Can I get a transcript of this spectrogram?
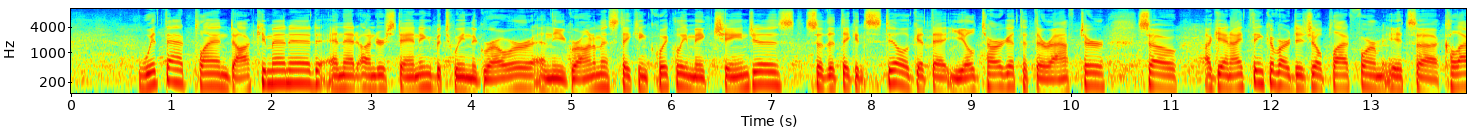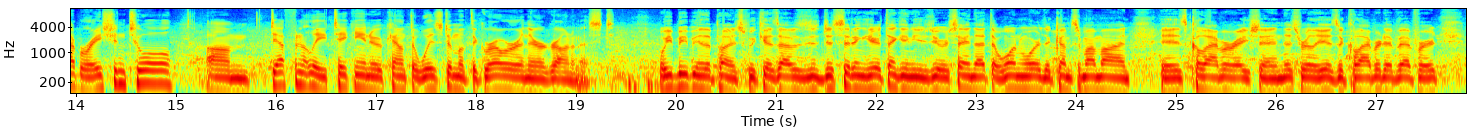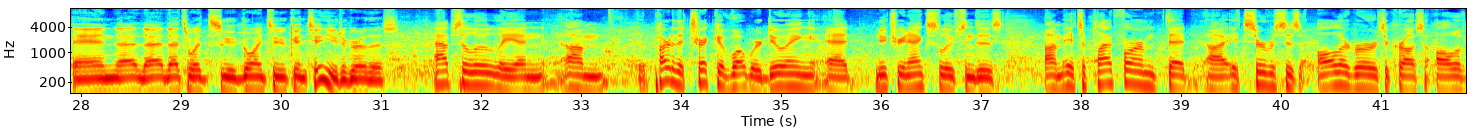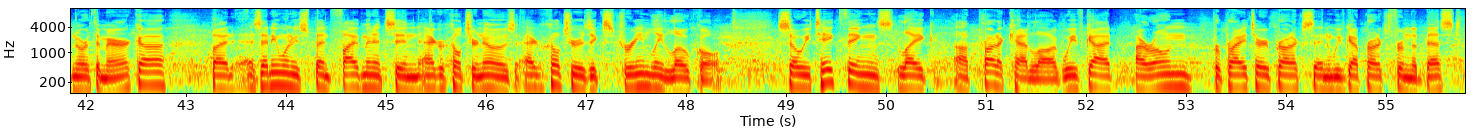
with that plan documented and that understanding between the grower and the agronomist, they can quickly make changes so that they can still get that yield target that they're after. So, again, I think of our digital platform, it's a collaboration tool, um, definitely taking into account the wisdom of the grower and their agronomist. Well, you beat me to the punch because I was just sitting here thinking as you were saying that the one word that comes to my mind is collaboration. This really is a collaborative effort, and uh, that, that's what's going to continue to grow this. Absolutely, and um, part of the trick of what we're doing at Nutrien Ag Solutions is um, it's a platform that uh, it services all our growers across all of North America. But as anyone who's spent five minutes in agriculture knows, agriculture is extremely local. So we take things like a product catalog. We've got our own proprietary products, and we've got products from the best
